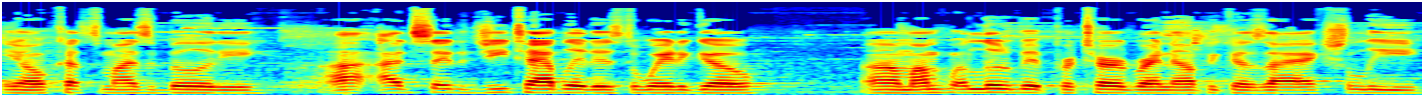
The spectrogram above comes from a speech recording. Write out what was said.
you know, customizability. I, would say the G tablet is the way to go. Um, I'm a little bit perturbed right now because I actually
